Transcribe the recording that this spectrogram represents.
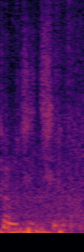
就是去了。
